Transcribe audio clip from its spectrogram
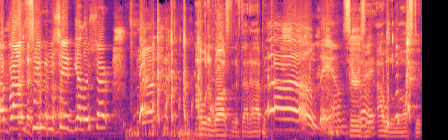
a brown suit and shit, yellow shirt. I would have lost it if that happened. Oh, damn. Seriously, Right. I would have lost it.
